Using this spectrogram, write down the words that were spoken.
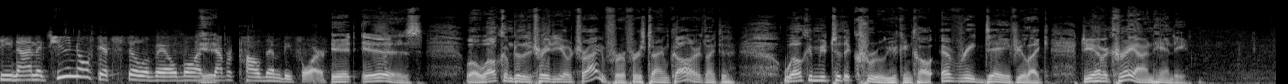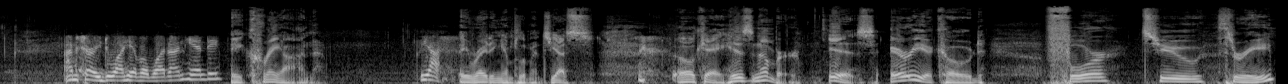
seat on it. Do you know if that's still available? I've It- never called them before. It is. Well, welcome to the Tradio Tribe for a first time caller. I'd like to welcome you to the crew. You can call every day if you like. Do you have a crayon handy? I'm sorry. Do I have a what on handy? A crayon. Yes. A writing implement, yes. Okay, his number is area code 423.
